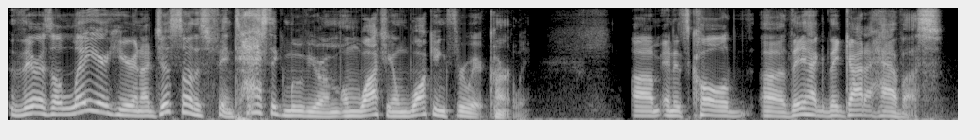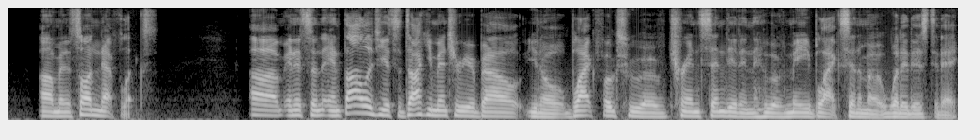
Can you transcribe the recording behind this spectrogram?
there is a layer here, and I just saw this fantastic movie, or I'm, I'm watching, I'm walking through it currently um, and it's called uh, "They Ha- They Gotta Have Us," um, and it's on Netflix. Um, and it's an anthology. It's a documentary about you know black folks who have transcended and who have made black cinema what it is today.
